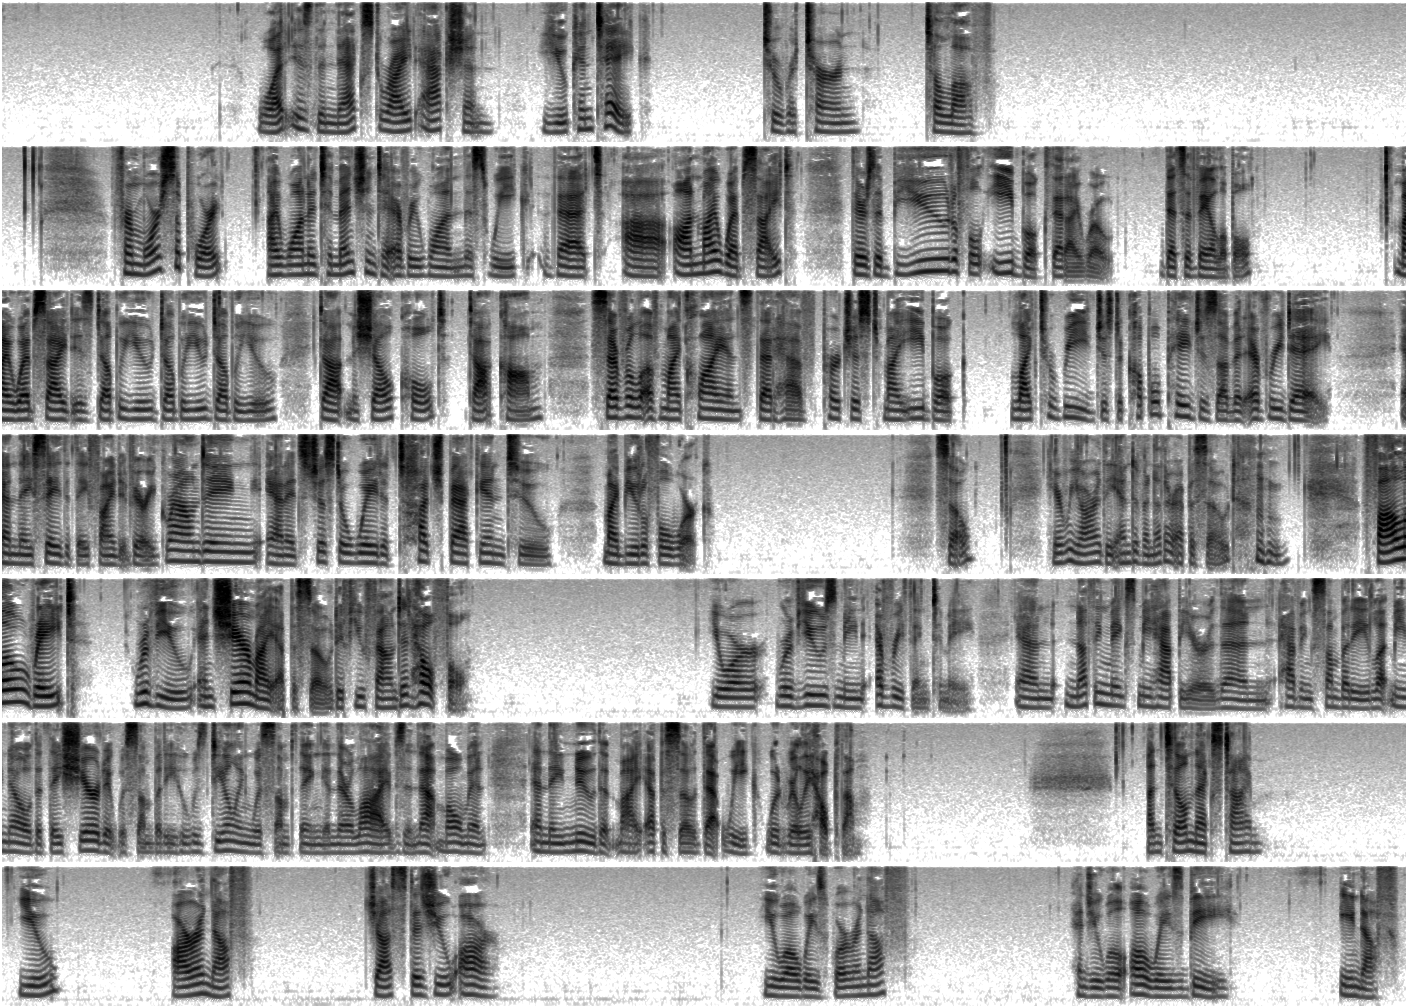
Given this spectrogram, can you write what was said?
What is the next right action you can take to return to love? For more support, I wanted to mention to everyone this week that uh, on my website, there's a beautiful ebook that I wrote that's available. My website is www.michellecolt.com. Several of my clients that have purchased my ebook like to read just a couple pages of it every day. And they say that they find it very grounding and it's just a way to touch back into my beautiful work. So, here we are at the end of another episode. Follow, rate, review, and share my episode if you found it helpful. Your reviews mean everything to me. And nothing makes me happier than having somebody let me know that they shared it with somebody who was dealing with something in their lives in that moment and they knew that my episode that week would really help them. Until next time, you are enough just as you are. You always were enough and you will always be enough.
